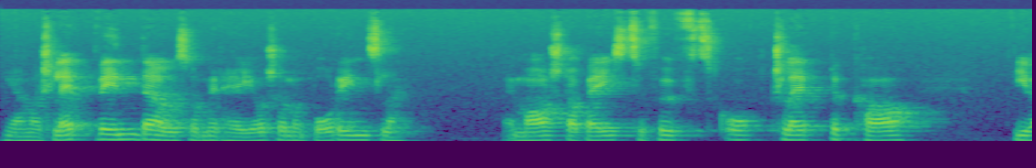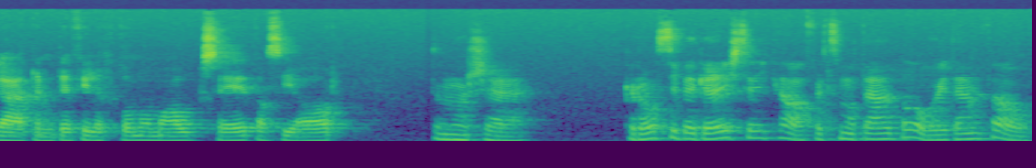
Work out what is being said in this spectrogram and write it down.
Ich habe eine Schleppwinde, also wir haben auch schon eine Bohrinsel im Maßstab 1 zu 50 geschleppt gehabt die werden wir dann vielleicht auch noch mal sehen, das Jahr. Du musst eine grosse Begeisterung haben für das Modellbau in diesem Fall.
